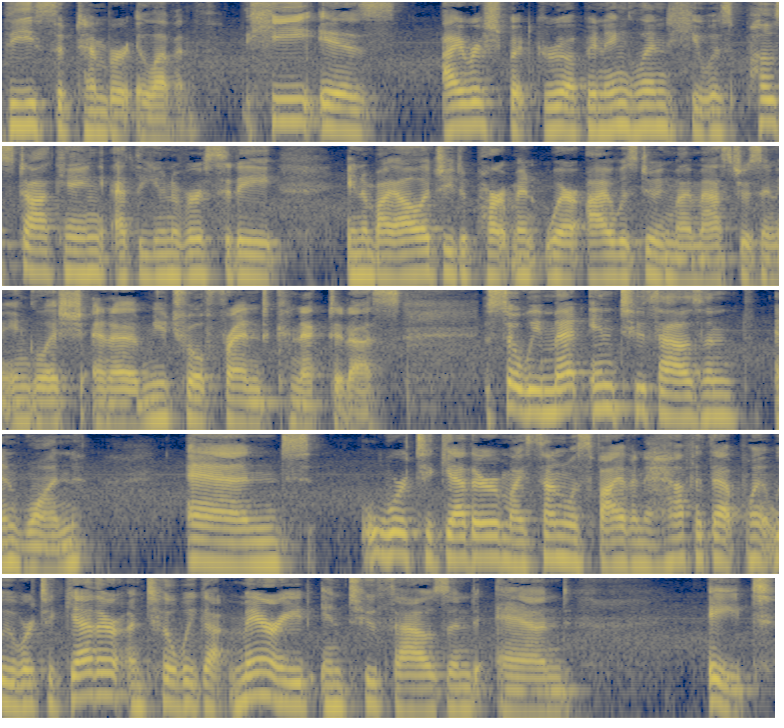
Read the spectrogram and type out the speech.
the September 11th. He is Irish but grew up in England. He was postdocing at the university in a biology department where I was doing my master's in English, and a mutual friend connected us. So we met in 2001 and were together. My son was five and a half at that point. We were together until we got married in 2008,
